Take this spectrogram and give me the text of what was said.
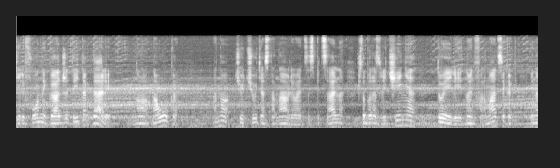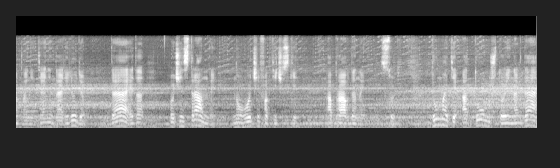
телефоны, гаджеты и так далее. Но наука оно чуть-чуть останавливается специально, чтобы развлечение той или иной информации, как инопланетяне дали людям. Да, это очень странный, но очень фактически оправданный суть. Думайте о том, что иногда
